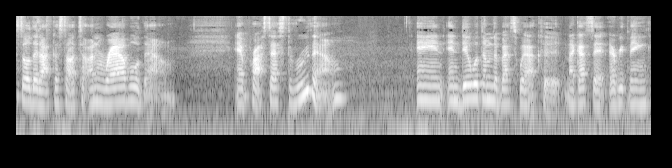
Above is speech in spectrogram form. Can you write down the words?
so that I could start to unravel them and process through them and and deal with them the best way I could. Like I said, everything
